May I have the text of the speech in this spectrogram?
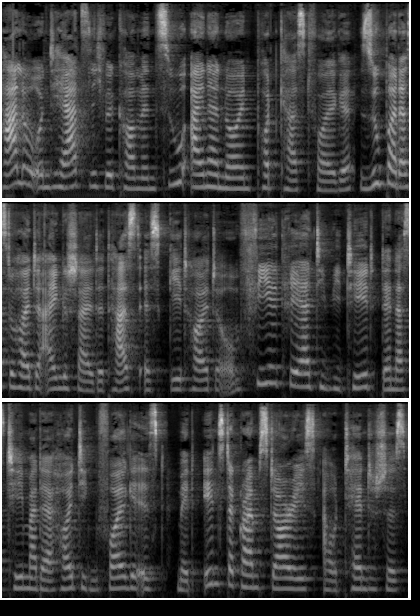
Hallo und herzlich willkommen zu einer neuen Podcast-Folge. Super, dass du heute eingeschaltet hast. Es geht heute um viel Kreativität, denn das Thema der heutigen Folge ist mit Instagram Stories authentisches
